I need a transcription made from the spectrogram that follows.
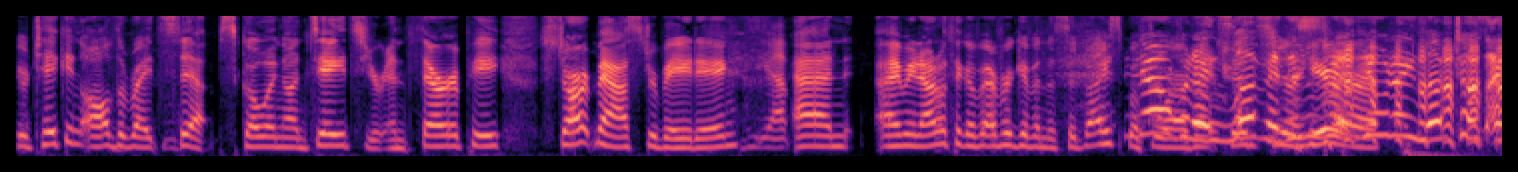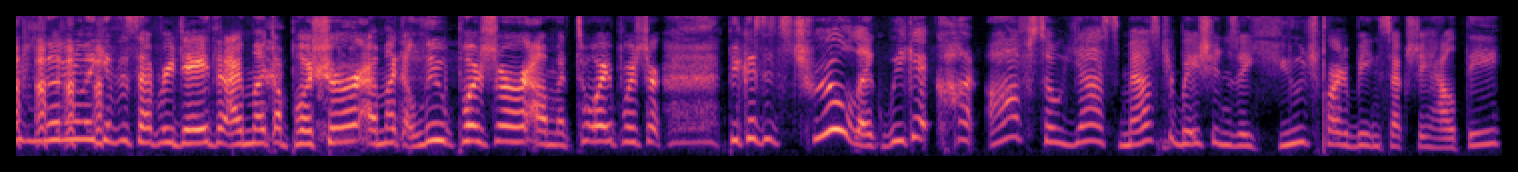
You're taking all the right mm. steps, going on dates, you're in therapy, start masturbating. Yep. And I mean, I don't think I've ever given this advice before. No, but, but I love it. This is, you know what I love, Chels? I literally give this every day that I'm like a pusher. I'm like a lube pusher. I'm a toy pusher because it's true. Like we get cut off. So yes, masturbation is a huge part of being sexually healthy.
